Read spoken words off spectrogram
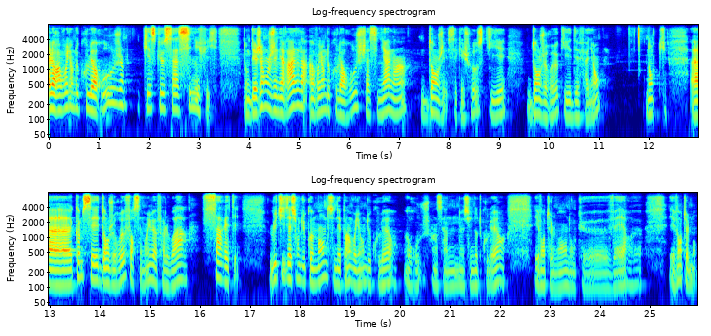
Alors un voyant de couleur rouge, qu'est-ce que ça signifie? Donc déjà en général, un voyant de couleur rouge, ça signale un danger. C'est quelque chose qui est dangereux, qui est défaillant. Donc euh, comme c'est dangereux, forcément il va falloir s'arrêter. L'utilisation du commande, ce n'est pas un voyant de couleur rouge, hein, c'est une autre couleur, éventuellement, donc euh, vert, euh, éventuellement.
